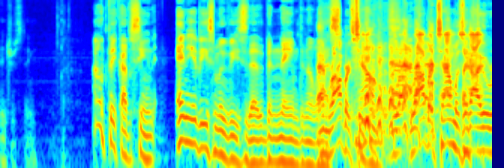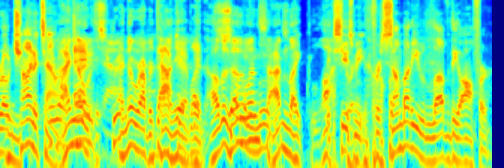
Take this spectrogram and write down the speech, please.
Interesting. I don't think I've seen any of these movies that have been named in the last. And Robert Towne, Robert Towne was the guy who wrote Chinatown. I know, I know Robert Towne, yeah, but all those other ones, I'm like lost. Excuse me, right for somebody who loved The Offer,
